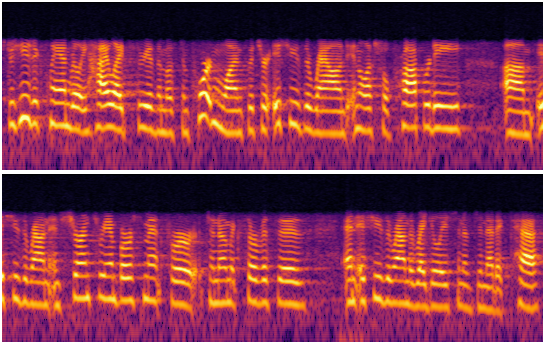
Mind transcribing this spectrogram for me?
strategic plan really highlights three of the most important ones, which are issues around intellectual property, um, issues around insurance reimbursement for genomic services, and issues around the regulation of genetic tests.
